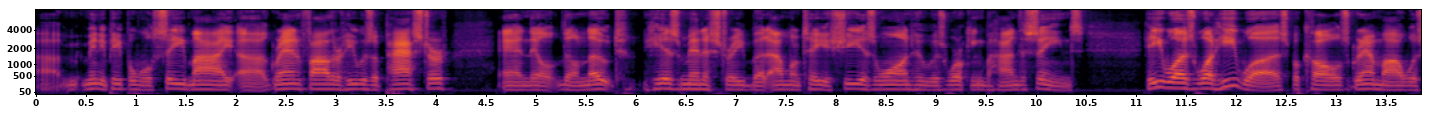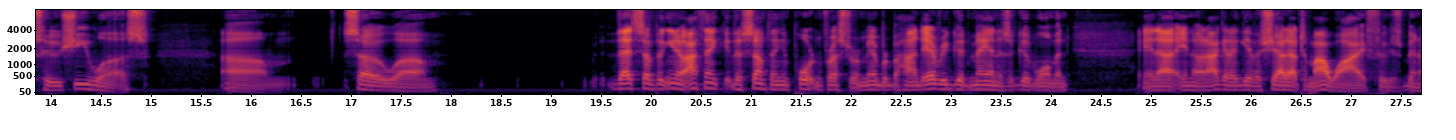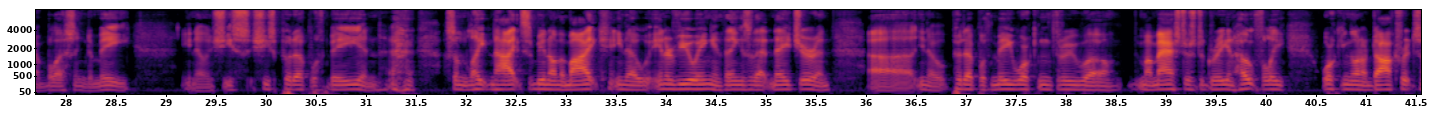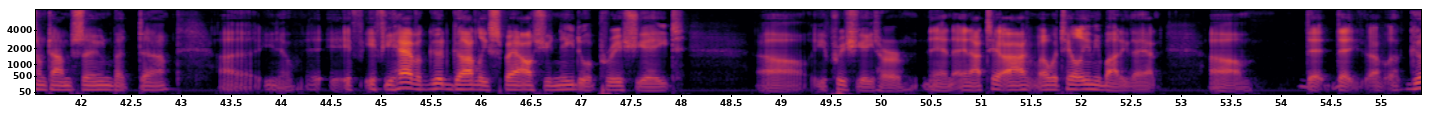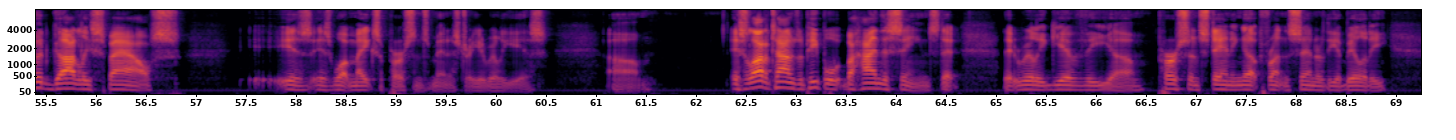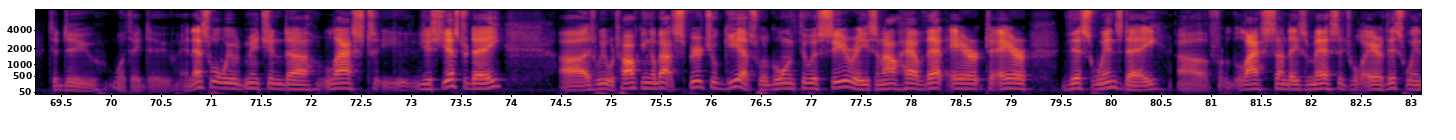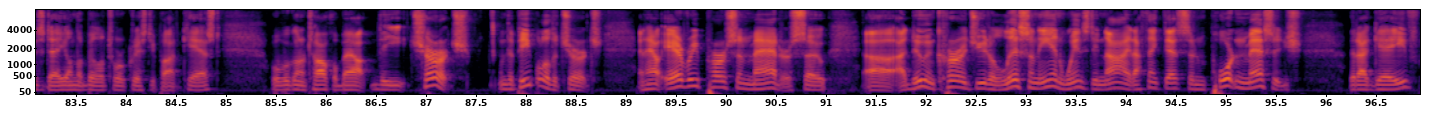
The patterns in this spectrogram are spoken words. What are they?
Uh, many people will see my uh, grandfather; he was a pastor and they'll they'll note his ministry, but I'm going to tell you she is one who was working behind the scenes. He was what he was because grandma was who she was. Um, so um, that's something you know. I think there's something important for us to remember. Behind every good man is a good woman, and I you know and I got to give a shout out to my wife who's been a blessing to me. You know, and she's she's put up with me and some late nights being on the mic, you know, interviewing and things of that nature, and uh, you know, put up with me working through uh, my master's degree and hopefully working on a doctorate sometime soon. But uh, uh you know, if if you have a good godly spouse, you need to appreciate uh, you appreciate her, and and I tell I, I would tell anybody that um, that that a good godly spouse is is what makes a person's ministry. It really is. Um, it's a lot of times the people behind the scenes that that really give the uh, person standing up front and center the ability to do what they do, and that's what we mentioned uh, last just yesterday. Uh, as we were talking about spiritual gifts, we're going through a series, and I'll have that air to air this Wednesday. Uh, for last Sunday's message will air this Wednesday on the Bellator Christi podcast where we're going to talk about the church and the people of the church and how every person matters. So uh, I do encourage you to listen in Wednesday night. I think that's an important message that I gave,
